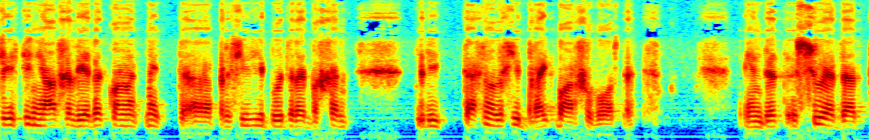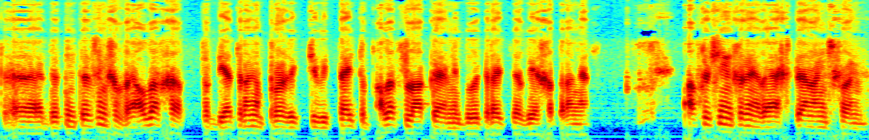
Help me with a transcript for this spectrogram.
16 jaar gelede kon ek met uh, presisie boerdery begin toe die tegnologie bruikbaar geword het. En dit is so dat uh, dit intussen geweldige verbetering in produktiwiteit op alle vlakke in die boerdery teweeggebring het. Afgesien van die regstellings van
